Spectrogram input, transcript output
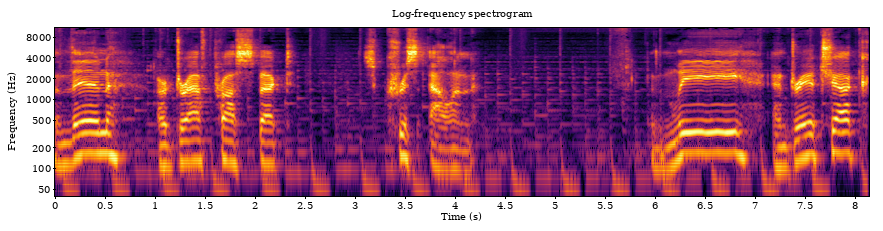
And then our draft prospect is Chris Allen. And Lee, Andrea Chuck,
